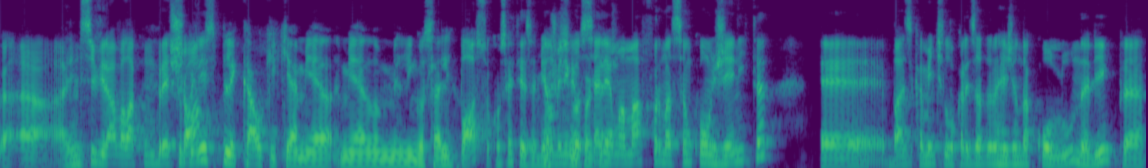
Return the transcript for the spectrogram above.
A, a, a gente se virava lá com um brechó. Você podia explicar o que é a mielomeningocele? Posso, com certeza. Mielomeningocele é, é uma má formação congênita é basicamente localizada na região da coluna ali. Pra...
